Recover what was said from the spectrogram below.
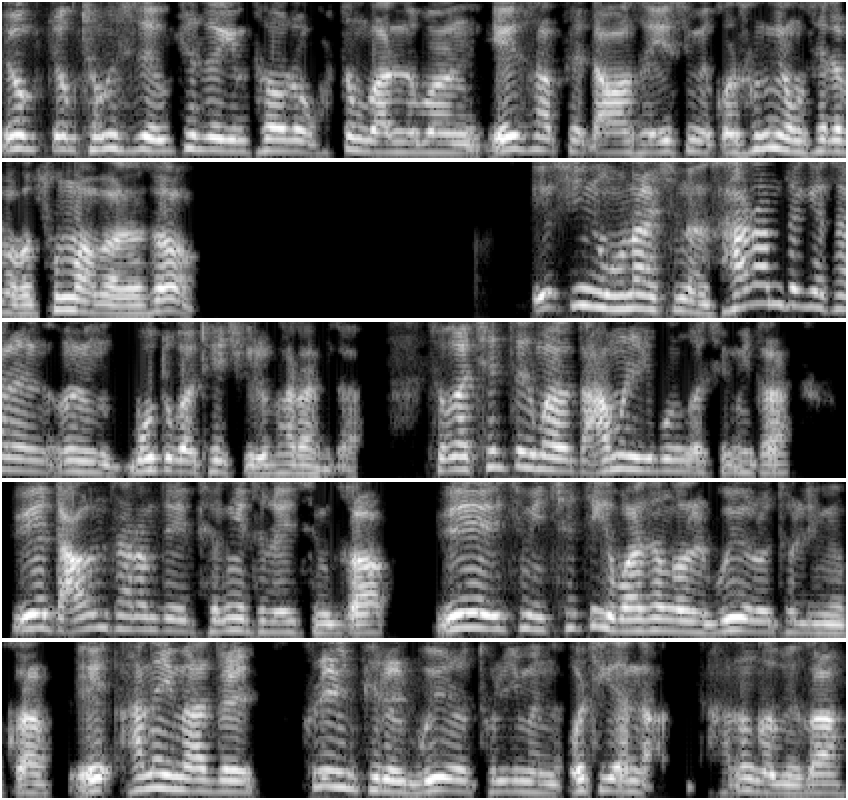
영적, 정신적, 육체적인 병으로 고통받는 분, 예수 앞에 나와서 예수 믿고 성령 세례받고 충만받아서 예수님 원하시는 사람답게 사는 모두가 되시길 바랍니다. 저가 채찍마다 남을 입은 것입니다. 왜 나은 사람들이 병이 들어있습니까? 왜 예수님이 채찍에 맞은 것을 무효로 돌립니까? 왜 하나님 아들 흘린 피를 무효로 돌리면 어떻게 하는 겁니까?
